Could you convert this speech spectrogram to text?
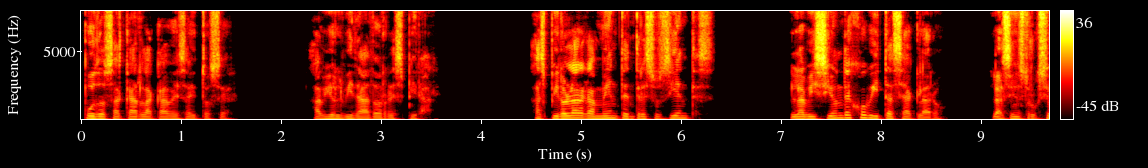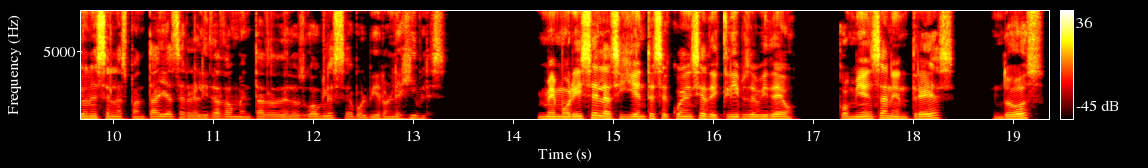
pudo sacar la cabeza y toser. Había olvidado respirar. Aspiró largamente entre sus dientes. La visión de Jovita se aclaró. Las instrucciones en las pantallas de realidad aumentada de los gogles se volvieron legibles. Memorice la siguiente secuencia de clips de video. Comienzan en 3, 2.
